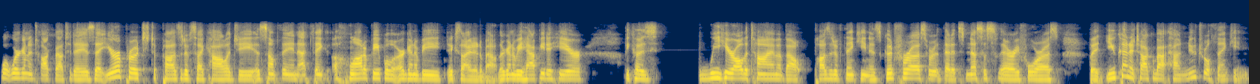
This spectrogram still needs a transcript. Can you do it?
what we're going to talk about today is that your approach to positive psychology is something I think a lot of people are going to be excited about. They're going to be happy to hear because we hear all the time about positive thinking is good for us or that it's necessary for us. But you kind of talk about how neutral thinking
